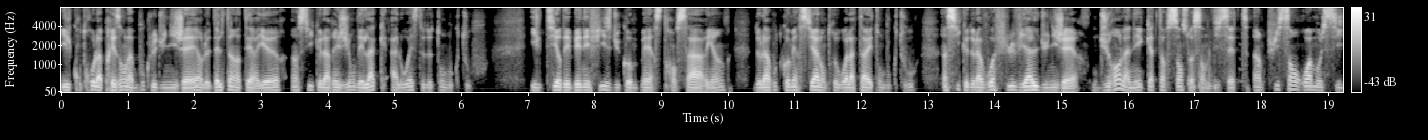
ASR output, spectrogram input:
Il contrôle à présent la boucle du Niger, le delta intérieur, ainsi que la région des lacs à l'ouest de Tombouctou. Il tire des bénéfices du commerce transsaharien, de la route commerciale entre Walata et Tombouctou, ainsi que de la voie fluviale du Niger. Durant l'année 1477, un puissant roi Mossi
